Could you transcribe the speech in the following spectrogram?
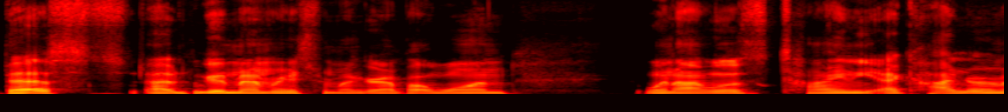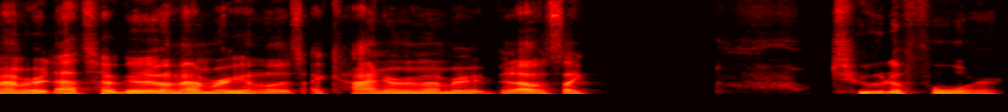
best, I have good memories from my grandpa. One, when I was tiny, I kind of remember it. That's how good of a memory it was. I kind of remember it, but I was like two to four,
